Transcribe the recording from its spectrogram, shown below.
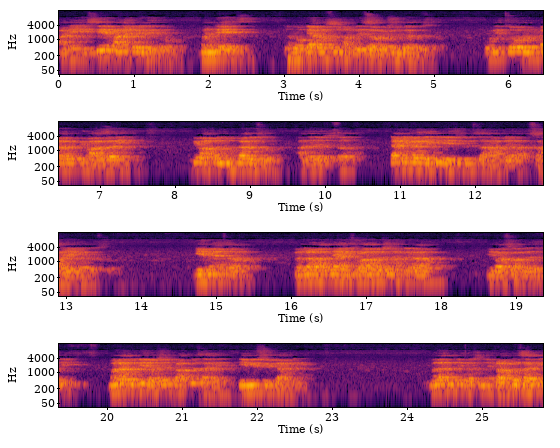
आणि स्थिर पाण्याकडे देतो म्हणजेच तो धोक्यापासून आपले संरक्षण करत असतो. कोणी चोर लुटार किंवा आजारी किंवा आपण दुःखात असो आजारी असतात त्या ठिकाणी देखील येशू ख्रिस्त हा आपल्याला सहाय्य करत असतो. गिरण्याचा पंधरावा अध्याय आणि सोळा वर्षन आपल्याला मी वाचतो आपल्यासाठी मला तुझी वचन प्राप्त झाले ती मी स्वीकारली. मला तुझी वचने प्राप्त झाली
